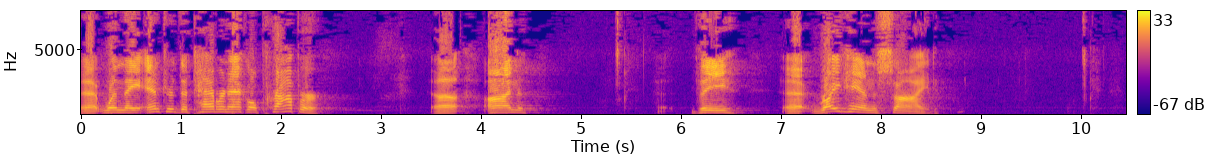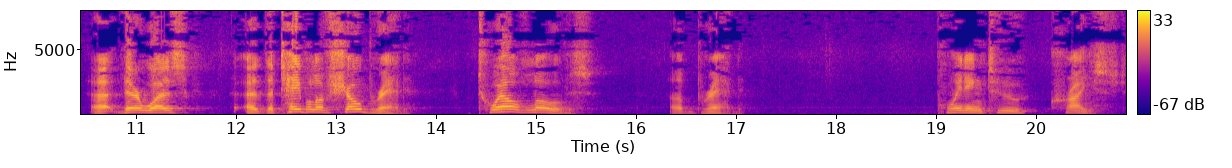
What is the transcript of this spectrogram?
uh, when they entered the tabernacle proper, uh, on the uh, right hand side, uh, there was uh, the table of showbread, 12 loaves of bread, pointing to Christ,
